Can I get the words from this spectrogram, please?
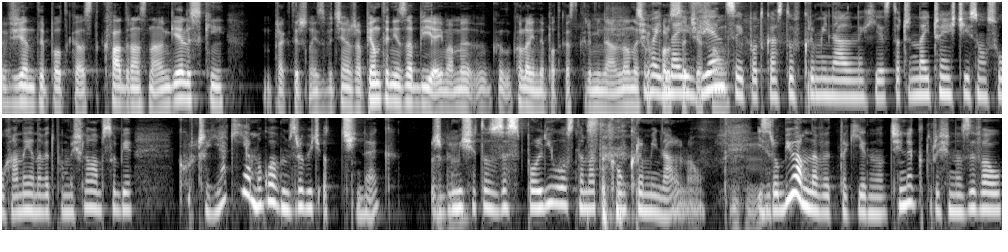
wzięty podcast, kwadrans na angielski, praktycznej zwycięża. Piąty nie zabija i mamy kolejny podcast kryminalny. One Słuchaj, się w Polsce najwięcej cieszą. podcastów kryminalnych jest, to czy najczęściej są słuchane. Ja nawet pomyślałam sobie, kurczę, jaki ja mogłabym zrobić odcinek, żeby mhm. mi się to zespoliło z tematyką kryminalną. Mhm. I zrobiłam nawet taki jeden odcinek, który się nazywał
